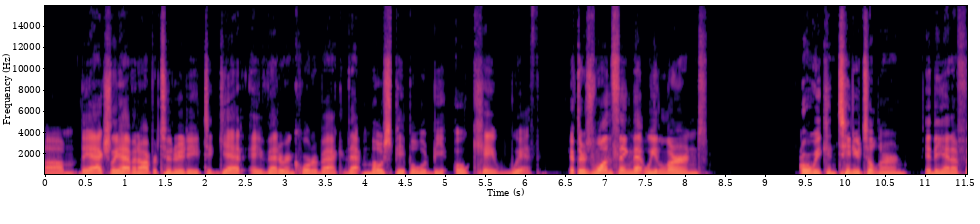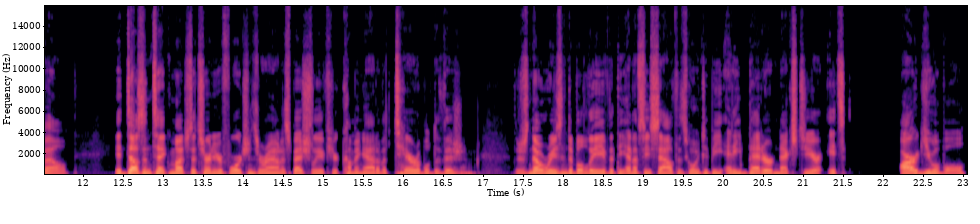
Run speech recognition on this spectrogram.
Um, they actually have an opportunity to get a veteran quarterback that most people would be okay with. If there's one thing that we learned, or we continue to learn in the NFL. It doesn't take much to turn your fortunes around, especially if you're coming out of a terrible division. There's no reason to believe that the NFC South is going to be any better next year. It's arguable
